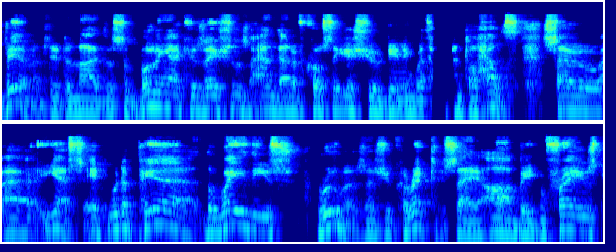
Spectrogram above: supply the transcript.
vehemently denied the some bullying accusations, and then, of course, the issue dealing with mental health. So, uh, yes, it would appear the way these rumors, as you correctly say, are being phrased,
